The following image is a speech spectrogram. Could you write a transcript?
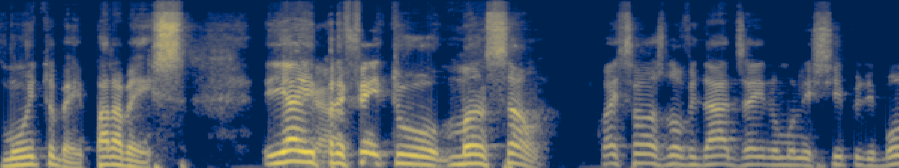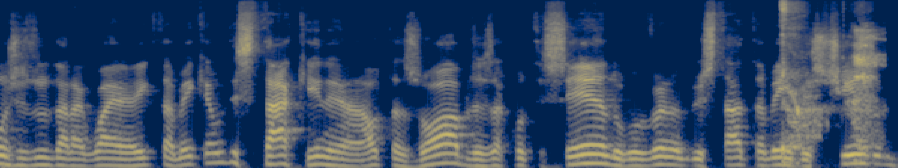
muito bem, parabéns. E aí, Obrigado. prefeito Mansão, quais são as novidades aí no município de Bom Jesus do Araguaia aí, que também que é um destaque, né? Altas obras acontecendo, o governo do estado também investindo.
